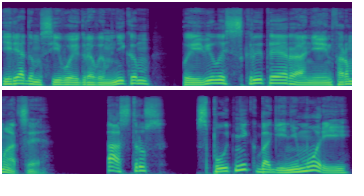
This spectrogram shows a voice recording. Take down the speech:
и рядом с его игровым ником появилась скрытая ранее информация. «Аструс, спутник богини Мории».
